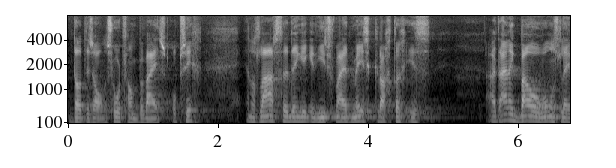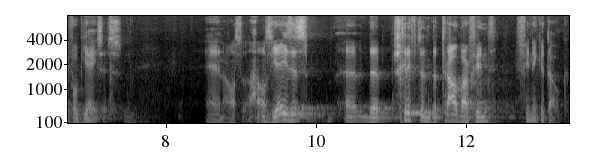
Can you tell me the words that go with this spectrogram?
Dat is al een soort van bewijs op zich. En als laatste, denk ik, en die is voor mij het meest krachtig, is uiteindelijk bouwen we ons leven op Jezus. En als, als Jezus uh, de schriften betrouwbaar vindt, vind ik het ook.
